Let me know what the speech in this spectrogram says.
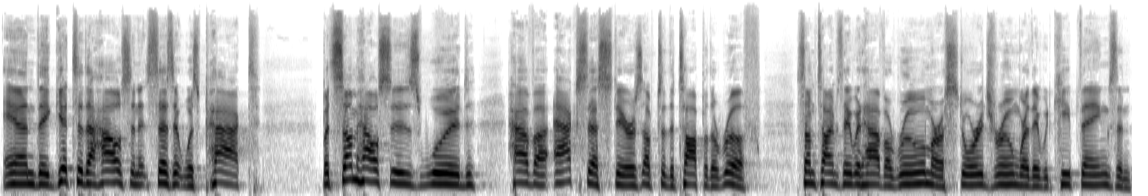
and they get to the house, and it says it was packed. But some houses would have uh, access stairs up to the top of the roof. Sometimes they would have a room or a storage room where they would keep things, and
